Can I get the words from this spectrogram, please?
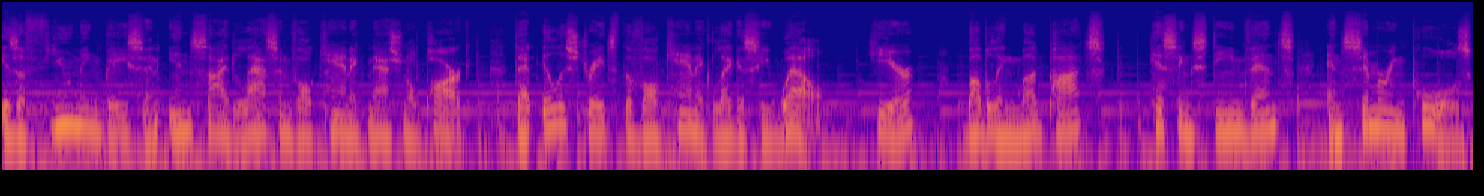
is a fuming basin inside Lassen Volcanic National Park that illustrates the volcanic legacy well. Here, bubbling mud pots, hissing steam vents, and simmering pools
